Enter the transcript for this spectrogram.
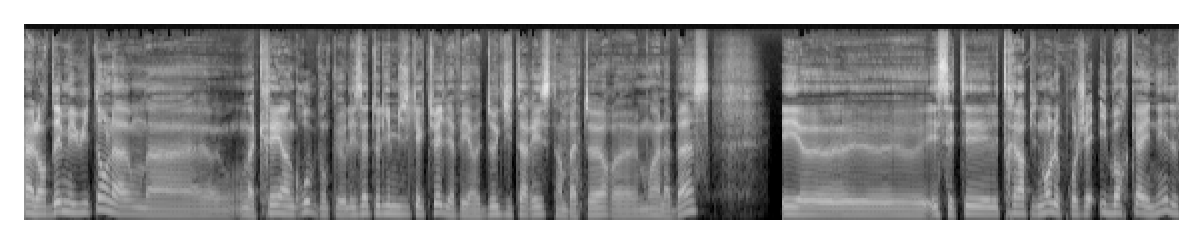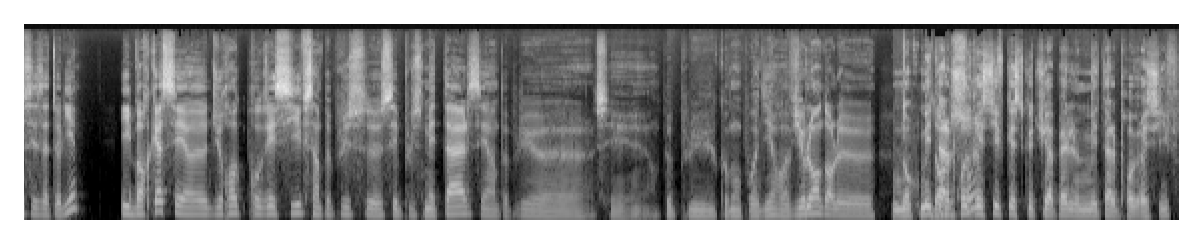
Alors dès mes 8 ans, là, on a, on a créé un groupe. Donc euh, les ateliers musique actuelle, il y avait euh, deux guitaristes, un batteur, euh, moi à la basse. Et, euh, et c'était très rapidement le projet Iborka est né de ces ateliers. Iborka, c'est euh, du rock progressif, c'est un peu plus, euh, c'est plus métal, c'est un peu plus, euh, c'est un peu plus, comment on pourrait dire, euh, violent dans le. Donc métal progressif, qu'est-ce que tu appelles métal progressif?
